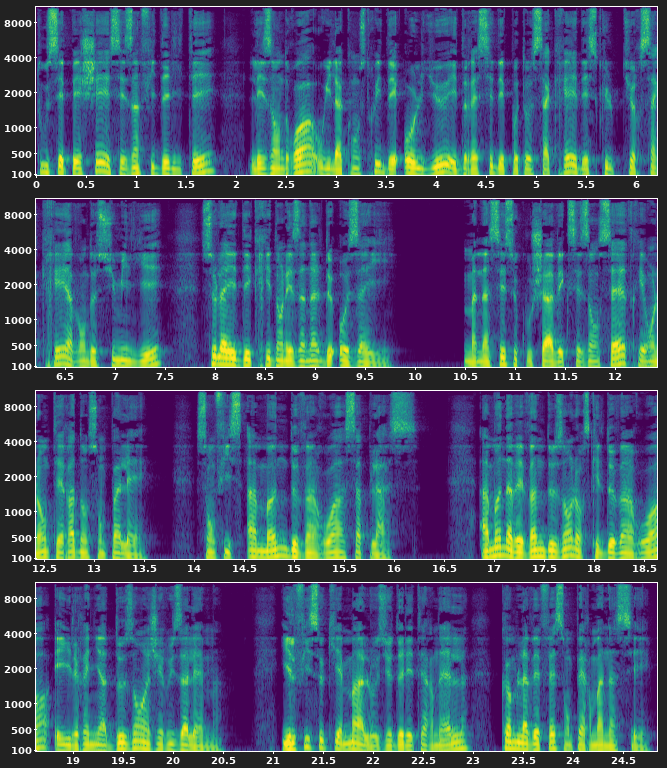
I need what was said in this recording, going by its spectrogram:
tous ses péchés et ses infidélités, les endroits où il a construit des hauts lieux et dressé des poteaux sacrés et des sculptures sacrées avant de s'humilier, cela est décrit dans les annales de Osaïe. Manassé se coucha avec ses ancêtres et on l'enterra dans son palais son fils Amon devint roi à sa place. Amon avait vingt-deux ans lorsqu'il devint roi, et il régna deux ans à Jérusalem. Il fit ce qui est mal aux yeux de l'Éternel, comme l'avait fait son père Manassé.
